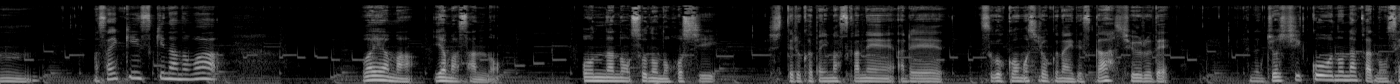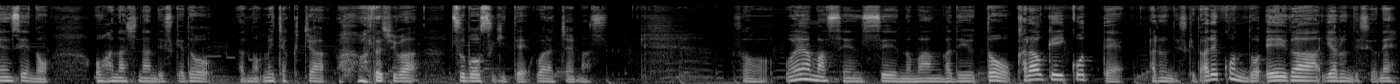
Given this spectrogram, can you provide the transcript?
うん。まあ、最近好きなのは和山山さんの「女の園の星」知ってる方いますかね？あれすごく面白くないですか？シュールで。女子校の中の先生のお話なんですけどあのめちゃくちゃ 私はツボすぎて笑っちゃいます。そう。和山先生の漫画で言うと「カラオケ行こう」ってあるんですけどあれ今度映画やるんですよね。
